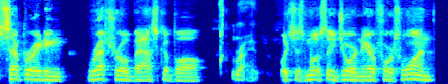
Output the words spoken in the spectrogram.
Separating retro basketball, right. which is mostly Jordan Air Force One,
